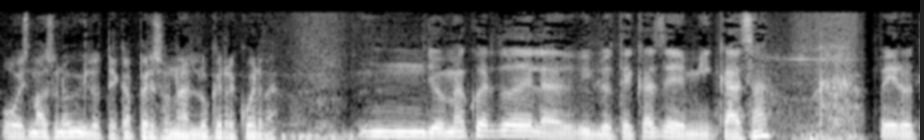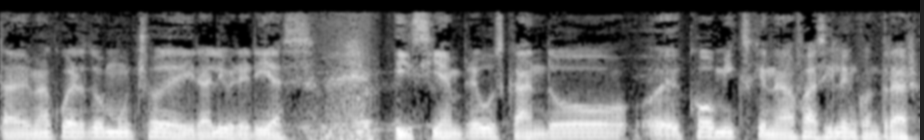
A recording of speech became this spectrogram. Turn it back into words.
¿O es más una biblioteca personal lo que recuerda? Mm, Yo me acuerdo de las bibliotecas de mi casa, pero también me acuerdo mucho de ir a librerías y siempre buscando eh, cómics que no era fácil encontrar.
